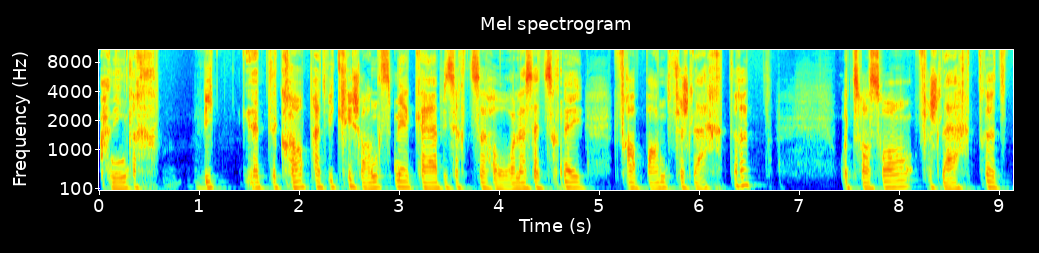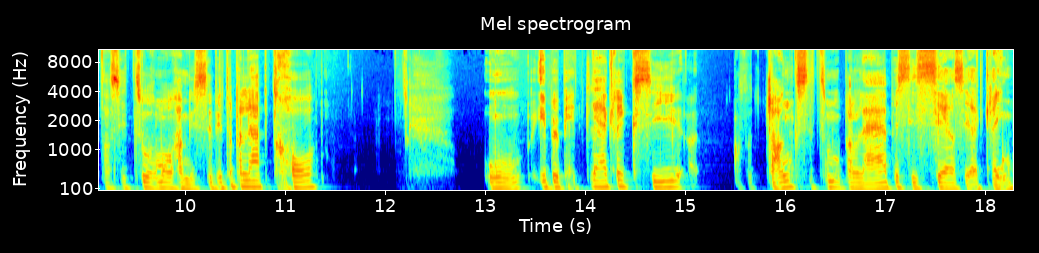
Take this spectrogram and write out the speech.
eigentlich wie, der Körper hat wirklich keine Chance mehr gegeben, sich zu erholen. Es hat sich nicht frappant verschlechtert. Und zwar so verschlechtert, dass ich zu mal wiederbelebt kommen Und ich war Bettlägerin. Also die Chancen zum Überleben waren sehr, sehr gering.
